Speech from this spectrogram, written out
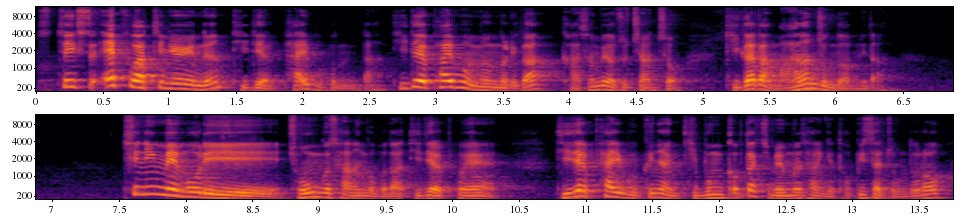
STRIX F 같은 경우에는 DDR5 보드입니다. DDR5 메모리가 가성비가 좋지 않죠? 기가당 만원 정도 합니다. 튜닝 메모리 좋은 거 사는 것보다 DDR4에 DDR5 그냥 기본 껍딱지 메모리 사는 게 더 비쌀 정도로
